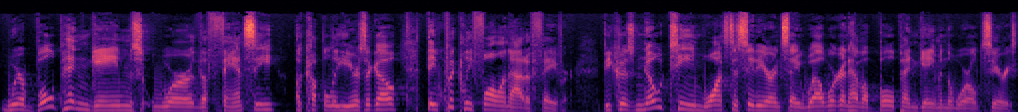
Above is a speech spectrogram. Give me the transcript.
where bullpen games were the fancy a couple of years ago, they've quickly fallen out of favor because no team wants to sit here and say, well, we're going to have a bullpen game in the World Series.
